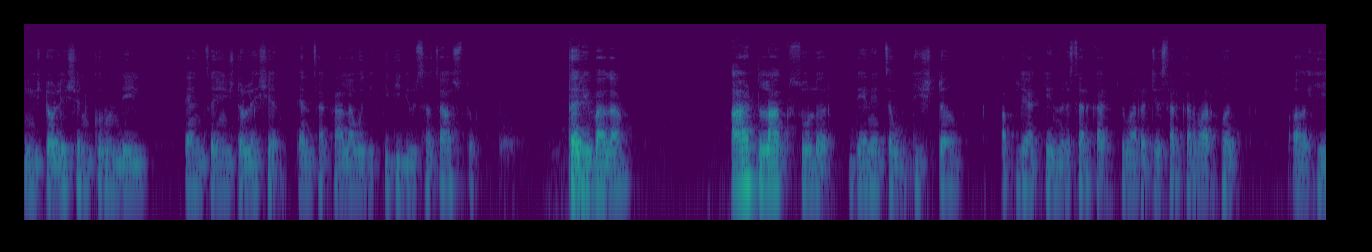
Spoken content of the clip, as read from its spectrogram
इन्स्टॉलेशन करून देईल. त्यांचं इन्स्टॉलेशन त्यांचा कालावधी किती दिवसाचा असतो? तर हे बघा आठ लाख सोलर देण्याचं उद्दिष्ट आपल्या केंद्र सरकार किंवा राज्य सरकारमार्फत हे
